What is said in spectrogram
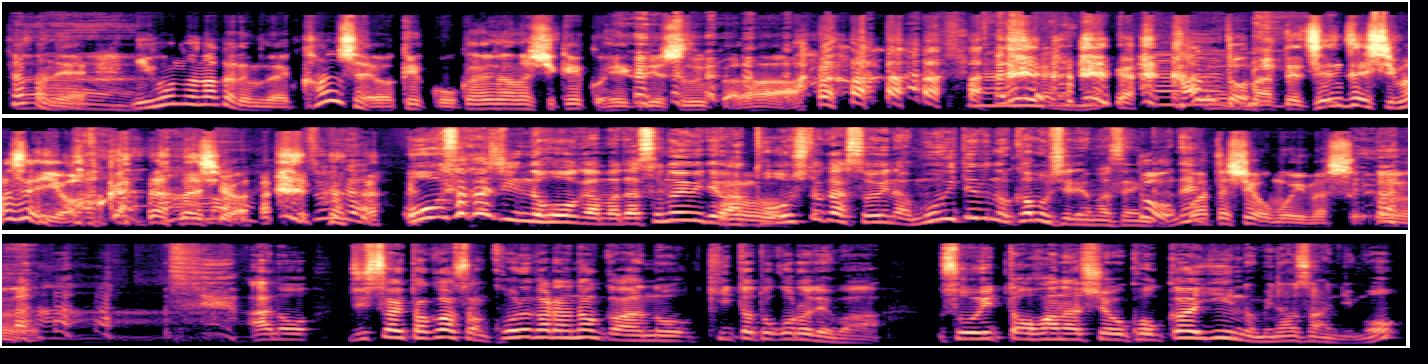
ただね日本の中でもね関西は結構お金の話結構平気でするから。関東なんて全然しませんよお金の話は。大阪人の方がまだその意味では投資とかそういうのは向いてるのかもしれませんがね。私は思います。うん、あの実際高橋さんこれからなんかあの聞いたところではそういったお話を国会議員の皆さんにも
